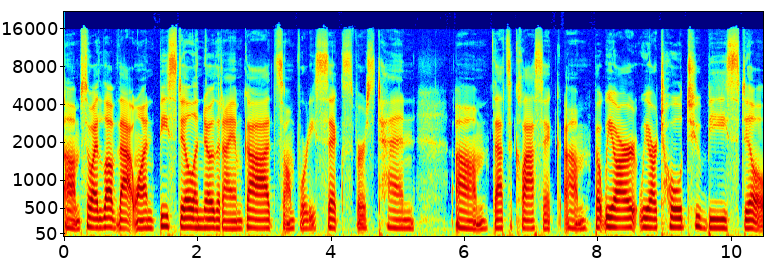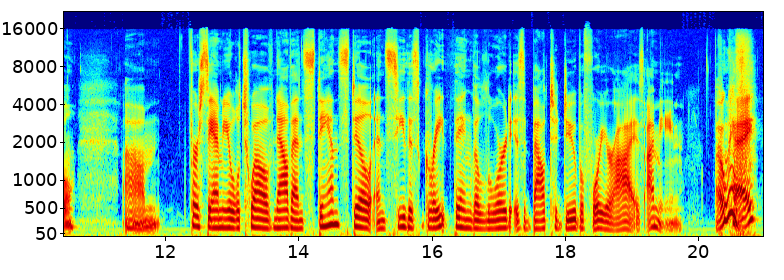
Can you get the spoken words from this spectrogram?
Um, so I love that one. Be still and know that I am God. Psalm 46, verse 10. Um, that's a classic. Um, but we are we are told to be still. Um, 1 Samuel 12. Now then, stand still and see this great thing the Lord is about to do before your eyes. I mean, okay.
